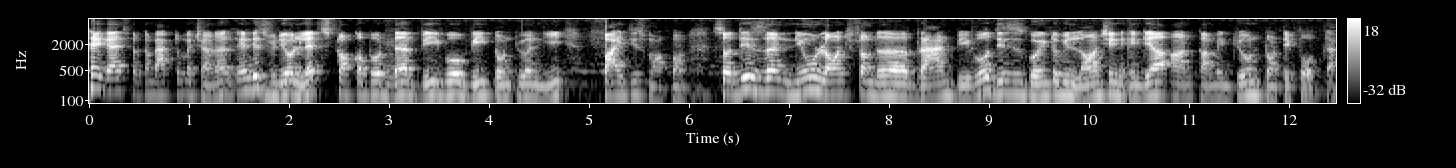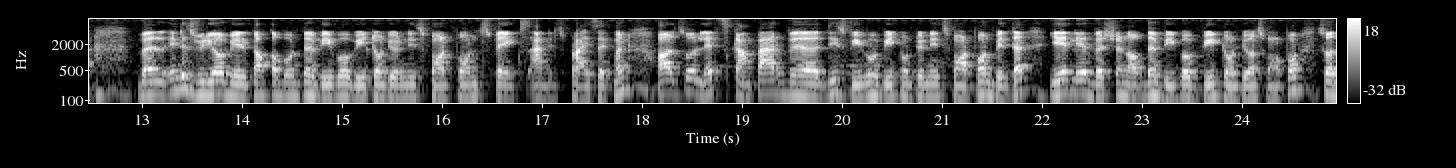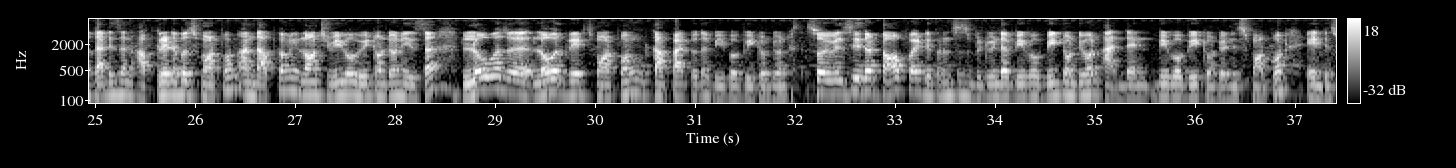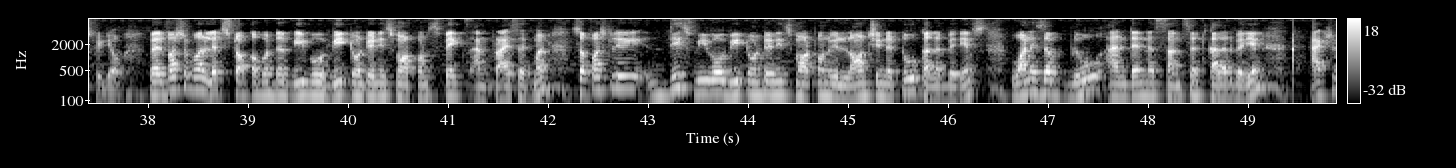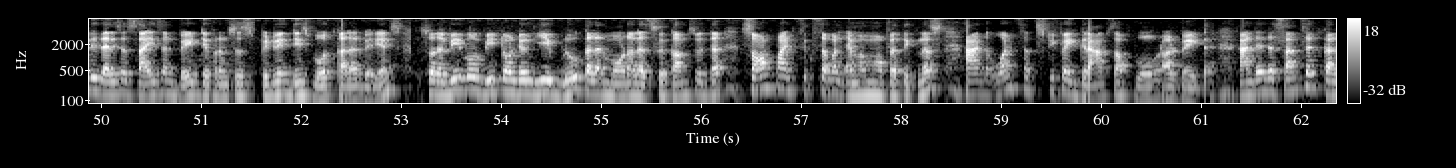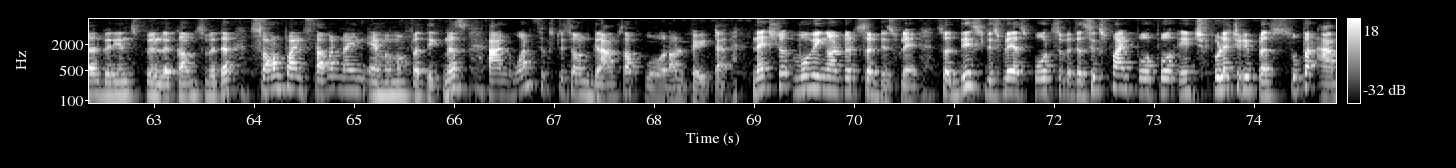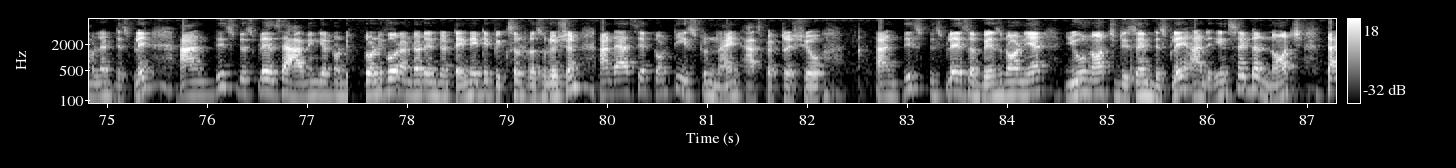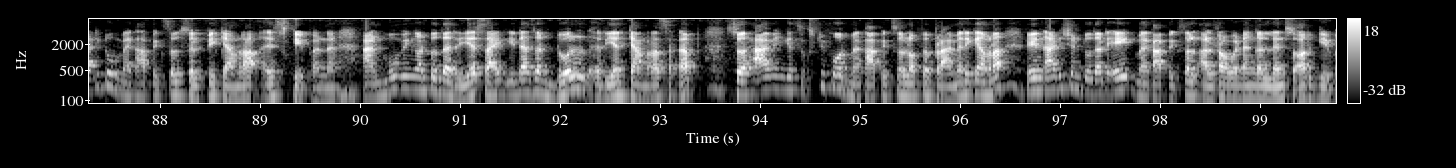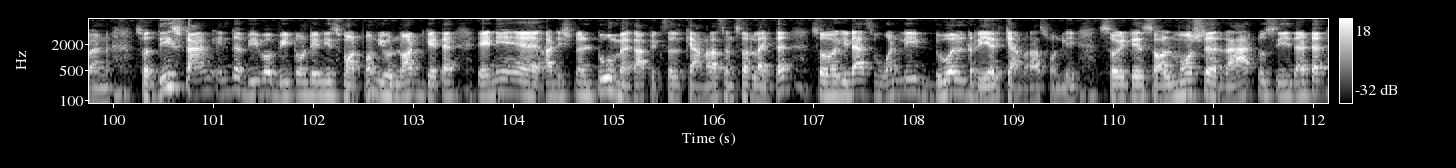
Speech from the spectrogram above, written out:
Hey guys, welcome back to my channel. In this video, let's talk about the Vivo V21e 5G smartphone. So this is a new launch from the brand Vivo. This is going to be launched in India on coming June 24th. Well, in this video, we'll talk about the Vivo V21e smartphone specs and its price segment. Also, let's compare this Vivo V21e smartphone with the earlier version of the Vivo V21 smartphone. So that is an upgradable smartphone and the upcoming launch Vivo V21 is the lower uh, lower grade smartphone compared to the Vivo V21. So we will see the top 5 differences between the Vivo V21 and then Vivo V21 smartphone in this video. Well, first of all, let's talk about the Vivo V21 smartphone specs and price segment. So firstly, this Vivo V20 smartphone will launch in two color variants. One is a blue and then a sunset color variant. Actually, there is a size and weight differences between these both color variants. So the Vivo V21e blue color model comes with a 7.67 mm of a thickness and 165 grams of overall weight. And then the sunset color variants will comes with a 7.79 mm of a thickness and 167 grams of overall weight. Next, moving on to its display. So this display sports with a 6.44 inch Full HD plus Super AMOLED display and this display is having a 20 2400 into 1080 pixel resolution and has a 20 is to 9 aspect ratio and this display is based on a U-notch design display. And inside the notch 32 megapixel selfie camera is given. And moving on to the rear side it has a dual rear camera setup. So having a 64 megapixel of a primary camera in addition to that 8 megapixel ultra wide angle lens are given. So this time in the Vivo V20e smartphone you will not get any uh, additional 2 megapixel camera sensor like that. So it has only dual rear cameras only. So it is almost uh, rare to see that uh,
